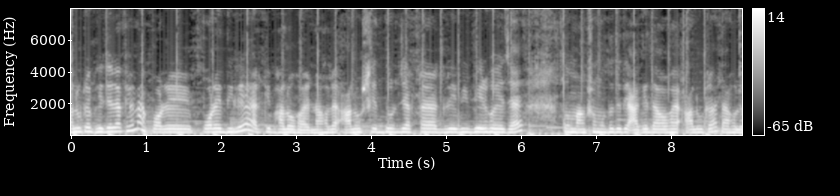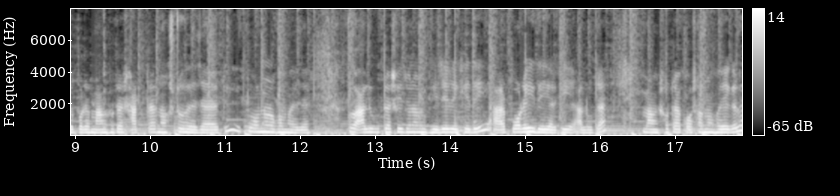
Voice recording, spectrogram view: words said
আলুটা ভেজে রাখলে না পরে পরে দিলে আর কি ভালো হয়। না হলে আলু সেদ্ধর যে একটা গ্রেভি বের হয়ে যায়, তো মাংসর মধ্যে যদি আগে দেওয়া হয় আলুটা, তাহলে পরে মাংসটা স্বাদটা নষ্ট হয়ে যায় আর কি, একটু অন্যরকম হয়ে যায়। তো আলুটা সেই জন্য আমি ভেজে রেখে দিই, আর পরেই দিই আর কি আলুটা। মাংসটা কষানো হয়ে গেলে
